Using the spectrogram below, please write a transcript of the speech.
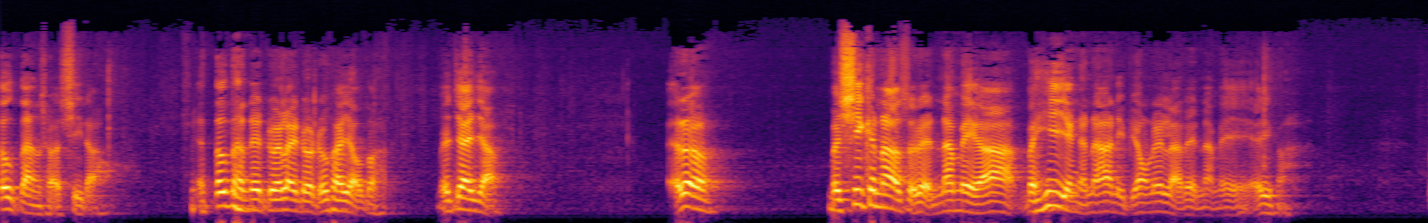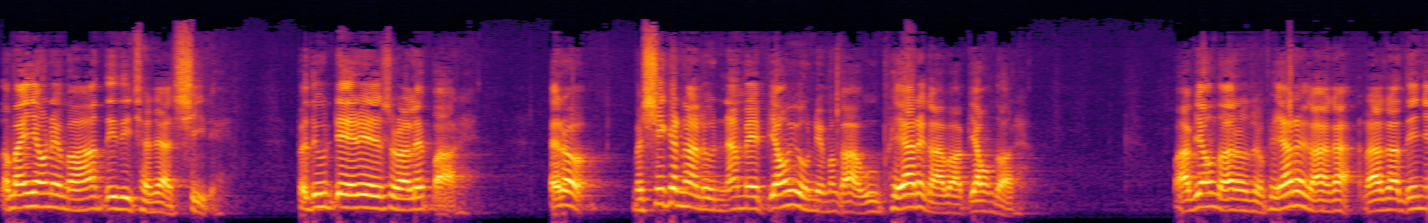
တုတ်တန်ဆိုတာရှိတာတုတ်တန်နဲ့တွဲလိုက်တော့ဒုက္ခရောက်သွားမကြိုက်ကြအဲ့တော့မရှိခဏဆိုတဲ့နာမည်ကဗဟိယငနာကနေပြောင်းလဲလာတဲ့နာမည်အဲ့ဒီမှာသမိုင်းကြောင်းထဲမှာသိသိချာချာရှိတယ် ဘသူတဲတယ်ဆိုတာလည်းပါတယ်အဲ့တော့မရှိခဏလို့နာမည်ပြောင်းယုံနေမကဘူးဖရာတကာပါပြောင်းသွားတယ်ဘာပြောင်းသွားတော့ဆိုဖရာတကာကရာဇသင်းည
